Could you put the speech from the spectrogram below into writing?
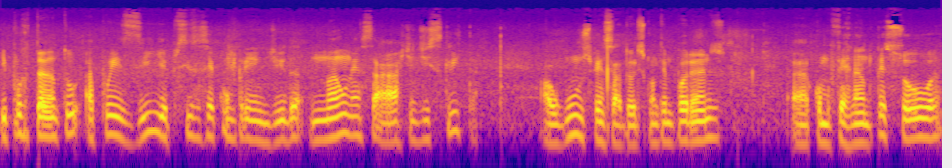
E, portanto, a poesia precisa ser compreendida não nessa arte de escrita. Alguns pensadores contemporâneos, ah, como Fernando Pessoa,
